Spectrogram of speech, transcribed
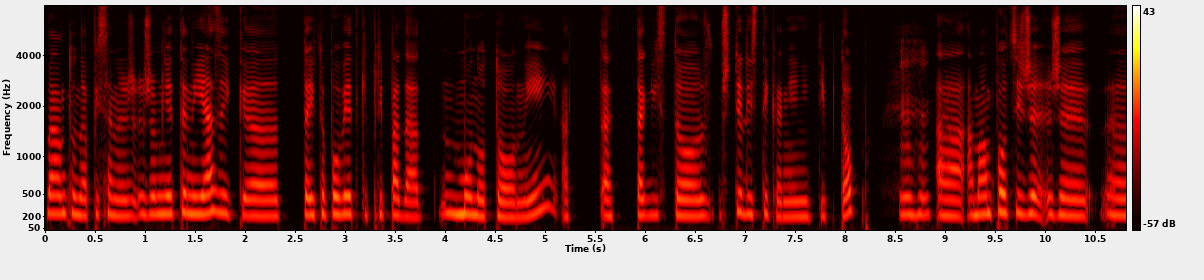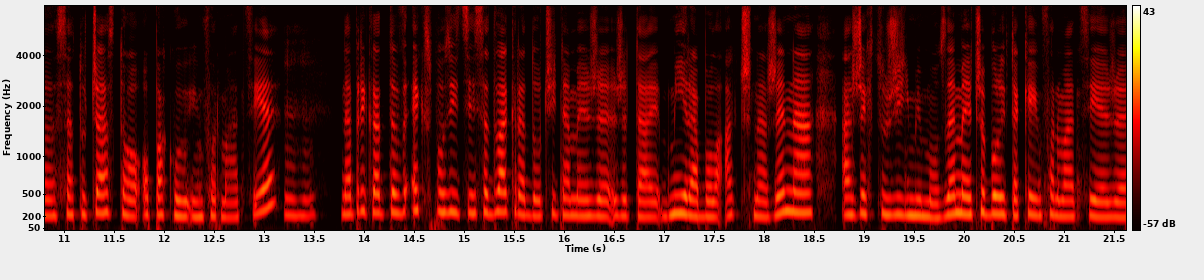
mám tu napísané, že, že mne ten jazyk uh, tejto poviedky pripadá monotónny a, a takisto štilistika není tip-top. Uh-huh. A, a mám pocit, že, že uh, sa tu často opakujú informácie. Uh-huh. Napríklad v expozícii sa dvakrát dočítame, že, že tá Míra bola akčná žena a že chcú žiť mimo zeme, čo boli také informácie, že,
